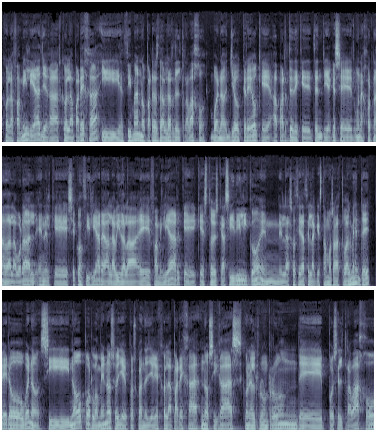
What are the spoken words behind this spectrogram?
con la familia, llegas con la pareja y encima no paras de hablar del trabajo. Bueno, yo creo que aparte de que tendría que ser una jornada laboral en el que se conciliara la vida eh, familiar, que, esto es casi idílico en, la sociedad en la que estamos actualmente, pero bueno, si no, por lo menos, oye, pues cuando llegues con la pareja no sigas con el run run de pues el trabajo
